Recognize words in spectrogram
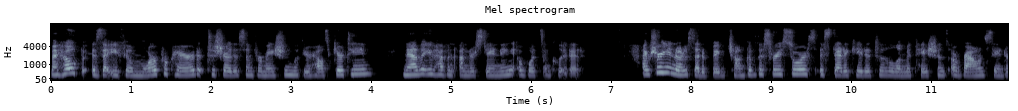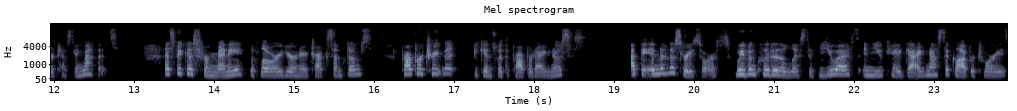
My hope is that you feel more prepared to share this information with your healthcare team now that you have an understanding of what's included. I'm sure you noticed that a big chunk of this resource is dedicated to the limitations around standard testing methods. That's because for many with lower urinary tract symptoms, proper treatment begins with a proper diagnosis. At the end of this resource, we've included a list of US and UK diagnostic laboratories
